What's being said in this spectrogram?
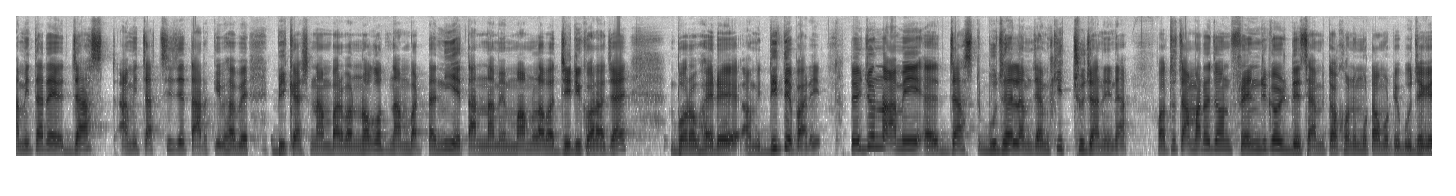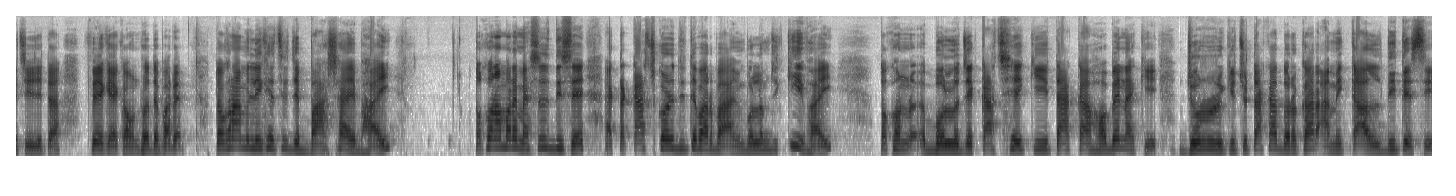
আমি তারে জাস্ট আমি চাচ্ছি যে তার কীভাবে বিকাশ নাম্বার বা নগদ নাম্বারটা নিয়ে তার নামে মামলা বা জিডি করা যায়, বড় ভাইরে আমি দিতে পারি। তো এই জন্য আমি জাস্ট বুঝাইলাম যে আমি কিচ্ছু জানি না। অথচ আমার যখন ফ্রেন্ড রিকোয়েস্ট দিয়েছে, আমি তখন মোটামুটি বুঝে গেছি যেটা ফেক অ্যাকাউন্ট হতে পারে। তখন আমি লিখেছি যে, বাসায় ভাই। তখন আমার মেসেজ দিছে, একটা কাজ করে দিতে পারবা? আমি বললাম যে, কি ভাই? তখন বলল যে, কাছে কি টাকা হবে নাকি? জরুরি কিছু টাকা দরকার, আমি কাল দিতেছি।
